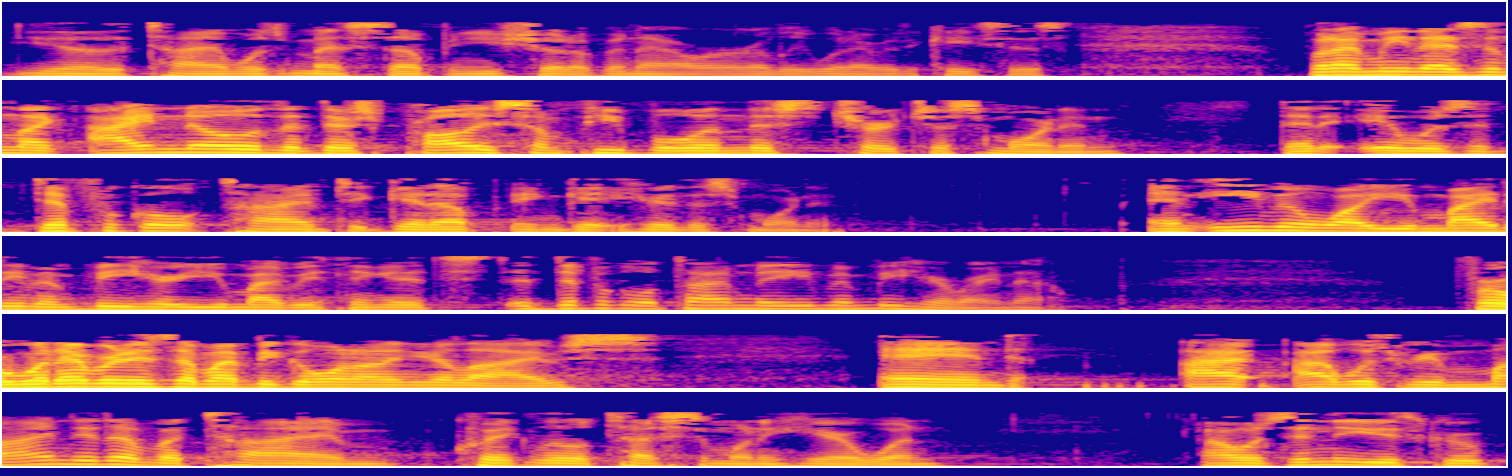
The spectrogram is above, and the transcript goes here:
you know the time was messed up and you showed up an hour early, whatever the case is. But I mean as in like I know that there's probably some people in this church this morning that it was a difficult time to get up and get here this morning. And even while you might even be here, you might be thinking it's a difficult time to even be here right now. For whatever it is that might be going on in your lives. And I, I was reminded of a time, quick little testimony here, when I was in the youth group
